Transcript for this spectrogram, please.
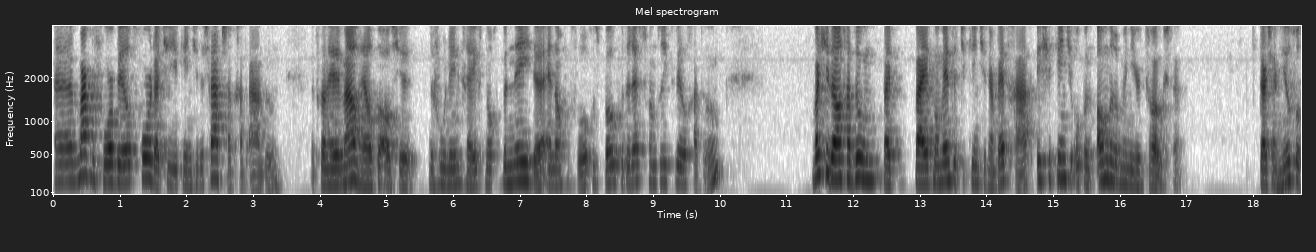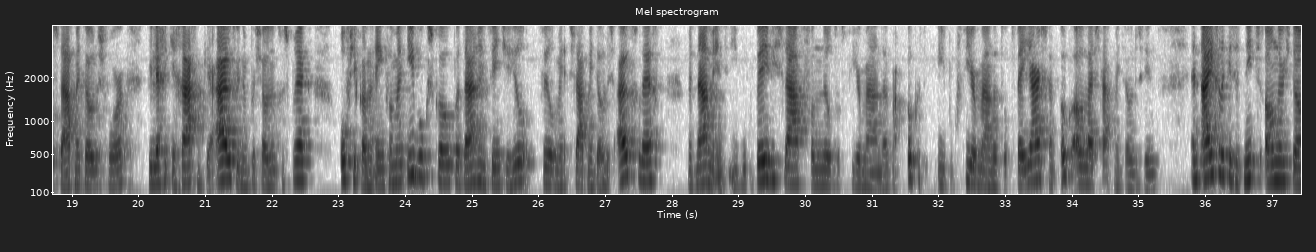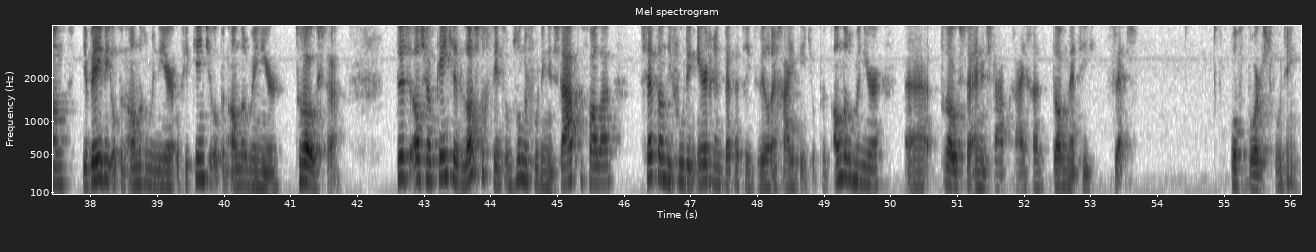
uh, maar bijvoorbeeld voordat je je kindje de slaapzak gaat aandoen. Het kan helemaal helpen als je de voeding geeft nog beneden en dan vervolgens boven de rest van het ritueel gaat doen. Wat je dan gaat doen bij, bij het moment dat je kindje naar bed gaat, is je kindje op een andere manier troosten. Daar zijn heel veel slaapmethodes voor. Die leg ik je graag een keer uit in een persoonlijk gesprek. Of je kan een van mijn e-books kopen. Daarin vind je heel veel slaapmethodes uitgelegd. Met name in het e-book Babyslaap van 0 tot 4 maanden. Maar ook het e-book 4 maanden tot 2 jaar staan ook allerlei slaapmethodes in. En eigenlijk is het niets anders dan je baby op een andere manier of je kindje op een andere manier troosten. Dus als jouw kindje het lastig vindt om zonder voeding in slaap te vallen, zet dan die voeding eerder in het bedtijdritueel en ga je kindje op een andere manier uh, troosten en in slaap krijgen dan met die fles of borstvoeding.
